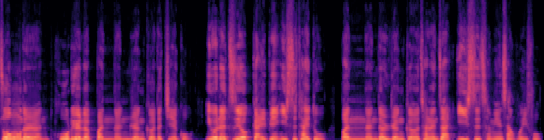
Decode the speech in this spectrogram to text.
做梦的人忽略了本能人格的结果，意味着只有改变意识态度，本能的人格才能在意识层面上恢复。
